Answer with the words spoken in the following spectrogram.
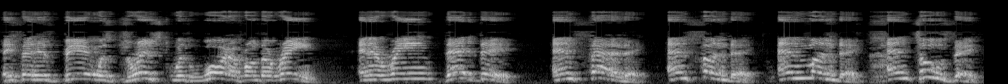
they said his beard was drenched with water from the rain. And it rained that day, and Saturday, and Sunday, and Monday, and Tuesday,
